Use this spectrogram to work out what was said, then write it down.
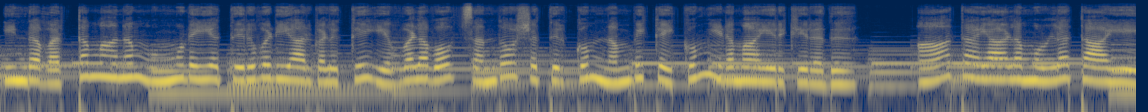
இந்த வர்த்தமானம் உம்முடைய திருவடியார்களுக்கு எவ்வளவோ சந்தோஷத்திற்கும் நம்பிக்கைக்கும் இடமாயிருக்கிறது. ஆ தயாளமுள்ள தாயே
